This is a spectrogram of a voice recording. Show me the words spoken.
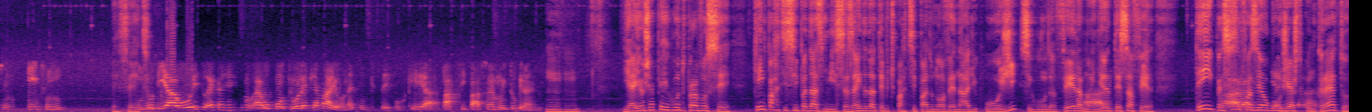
Sim, sim. Perfeito. E no dia 8 é que a gente. O controle é que é maior, né? Tem que ser, porque a participação é muito grande. Uhum. E aí eu já pergunto para você. Quem participa das missas ainda dá tempo de participar do novenário hoje, segunda-feira, claro. amanhã, terça-feira. Tem precisa claro, fazer algum gesto concreto?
